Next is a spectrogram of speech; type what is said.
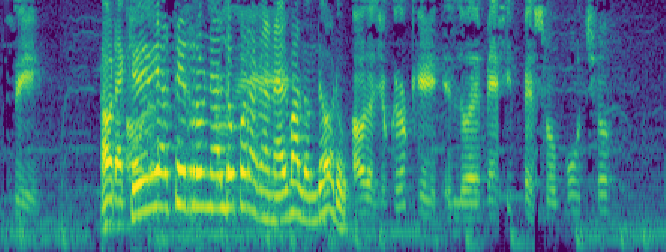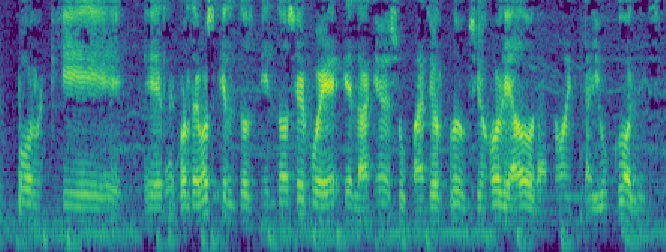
sí. Ahora, ¿qué debe hacer Ronaldo para ganar el balón de oro? Ahora, yo creo que lo de Messi pesó mucho porque eh, recordemos que el 2012 fue el año de su mayor producción goleadora, 91 goles.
